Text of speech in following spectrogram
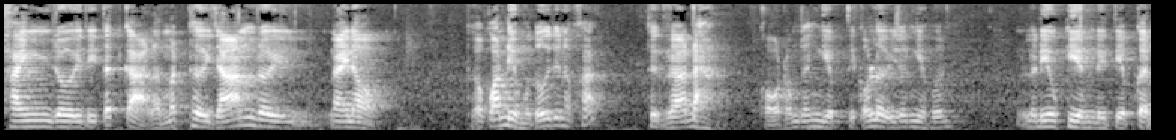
hành rồi thì tất cả là mất thời gian rồi này nọ. Theo quan điểm của tôi thì nó khác. Thực ra đảng có trong doanh nghiệp thì có lợi doanh nghiệp hơn là điều kiện để tiếp cận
